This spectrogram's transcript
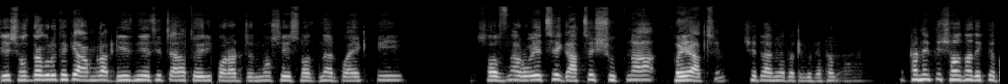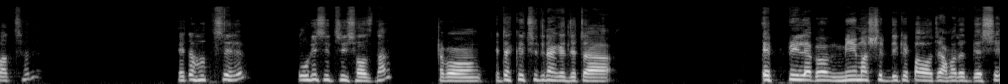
যে সজনাগুলো থেকে আমরা বীজ নিয়েছি চারা তৈরি করার জন্য, সেই সজনার কয়েকটি সজনা রয়েছে, গাছের শুকনা হয়ে আছে, সেটা আমি আপনাদেরকে দেখাবো। এখানে একটি সজনা দেখতে পাচ্ছেন। এটা হচ্ছে উড়িষ্যি থ্রি সজনা এবং এটা কিছুদিন আগে যেটা এপ্রিল এবং মে মাসের দিকে পাওয়া যায় আমাদের দেশে,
